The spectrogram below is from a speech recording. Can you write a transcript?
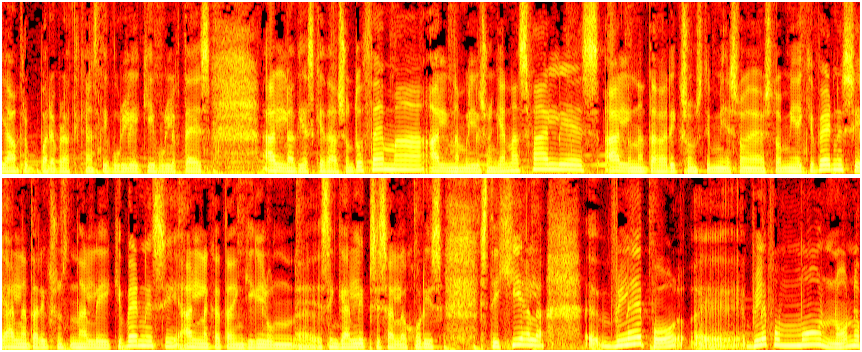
οι άνθρωποι που παρευράθηκαν στη Βουλή, εκεί οι βουλευτές, άλλοι να διασκεδάσουν το θέμα, άλλοι να μιλήσουν για ανασφάλειες, άλλοι να τα ρίξουν στη μία, στο, στο μία κυβέρνηση, άλλοι να τα ρίξουν στην άλλη κυβέρνηση, άλλοι να καταγγείλουν ε, συγκαλύψεις αλλά χωρίς στοιχεία, αλλά ε, βλέπω, βλέπω μόνο να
